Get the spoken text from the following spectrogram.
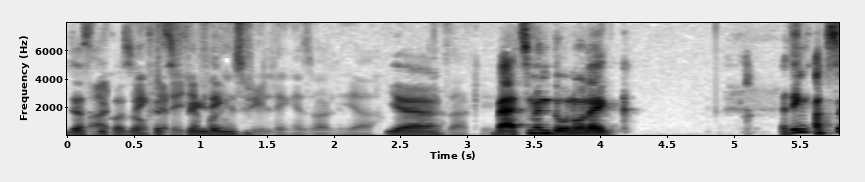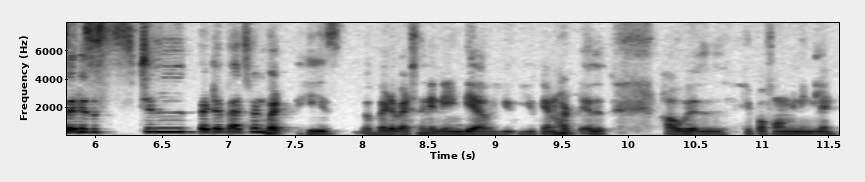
just because of his Jadeja fielding. his fielding as well. Yeah. Yeah. Exactly. Batsmen dono like I think Akshar is a still better batsman, but he's a better batsman in India. You, you cannot tell how will he perform in England.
